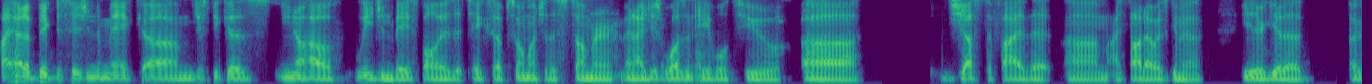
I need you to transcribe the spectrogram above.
I had a big decision to make um, just because you know how Legion baseball is. It takes up so much of the summer, and I just wasn't able to uh, justify that. Um, I thought I was going to either get a, a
